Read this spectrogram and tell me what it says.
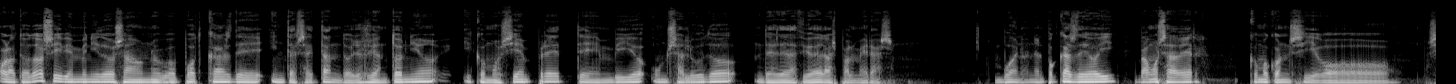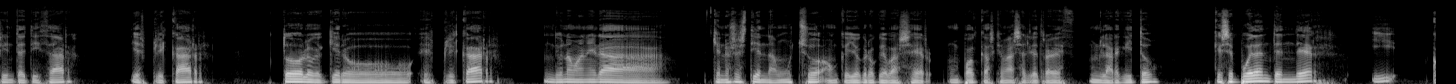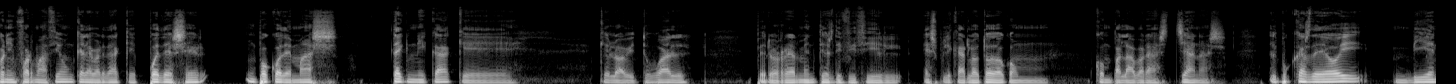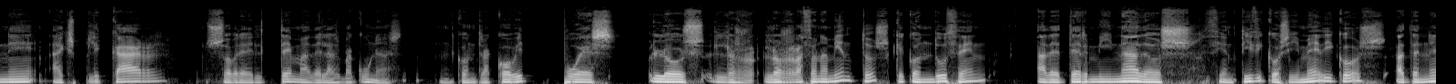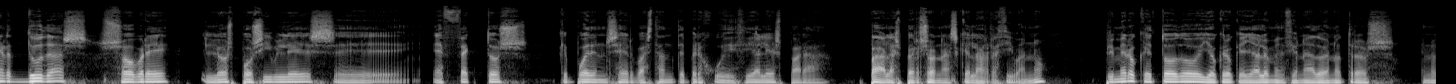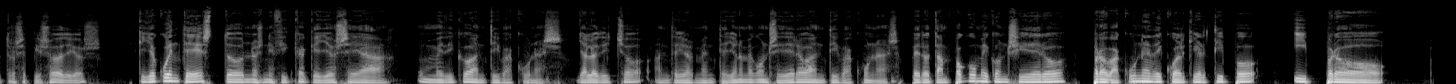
Hola a todos y bienvenidos a un nuevo podcast de Intersectando. Yo soy Antonio y como siempre te envío un saludo desde la ciudad de Las Palmeras. Bueno, en el podcast de hoy vamos a ver cómo consigo sintetizar y explicar todo lo que quiero explicar de una manera que no se extienda mucho, aunque yo creo que va a ser un podcast que va a salir otra vez larguito, que se pueda entender y con información que la verdad que puede ser un poco de más técnica que, que lo habitual, pero realmente es difícil explicarlo todo con, con palabras llanas. El podcast de hoy viene a explicar sobre el tema de las vacunas contra COVID, pues los, los, los razonamientos que conducen a determinados científicos y médicos a tener dudas sobre los posibles eh, efectos que pueden ser bastante perjudiciales para, para las personas que las reciban, ¿no? Primero que todo, yo creo que ya lo he mencionado en otros, en otros episodios, que yo cuente esto no significa que yo sea un médico antivacunas. Ya lo he dicho anteriormente, yo no me considero antivacunas, pero tampoco me considero pro vacuna de cualquier tipo y pro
